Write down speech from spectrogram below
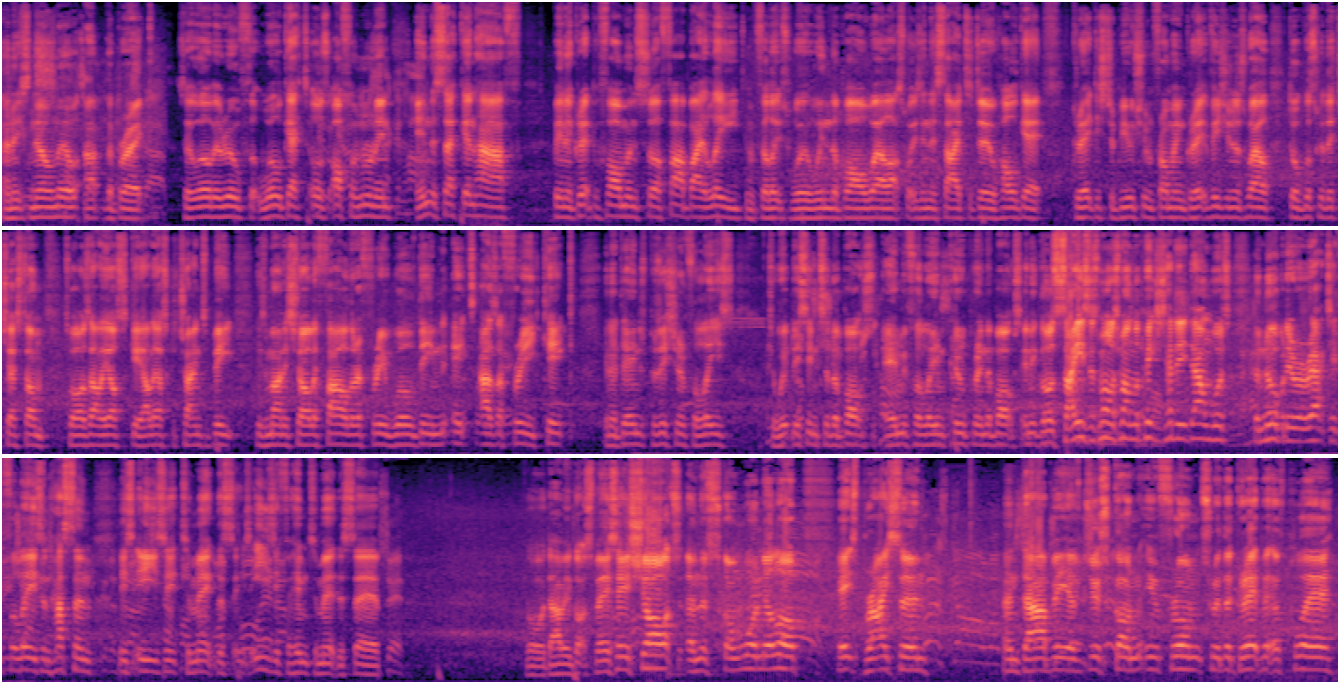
And it's 0-0 at the break. So it will be Roofe that will get us off and running in the second half. Been a great performance so far by Leeds. And Phillips will win the ball well. That's what he's in the side to do. Holgate, great distribution from him. Great vision as well. Douglas with the chest on towards Alioski. Alioski trying to beat his man is surely foul. The referee will deem it as a free kick in a dangerous position for Leeds to whip this into the box, aiming for Liam Cooper in the box, and it goes. Sayers, the smallest man on the pitch, is headed it downwards, and nobody reacted for Leeds, and Hassan is easy to make this. It's easy for him to make the save. Oh, Derby got space here, short, and they've gone 1 0 up. It's Bryson, and Derby have just gone in front with a great bit of play.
